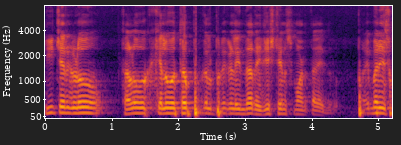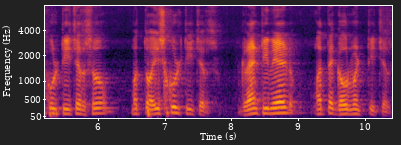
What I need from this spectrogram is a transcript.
ಟೀಚರ್ಗಳು ಕೆಲವು ಕೆಲವು ತಪ್ಪು ಕಲ್ಪನೆಗಳಿಂದ ರೆಜಿಸ್ಟೆನ್ಸ್ ಮಾಡ್ತಾ ಇದ್ರು. ಪ್ರೈಮರಿ ಸ್ಕೂಲ್ ಟೀಚರ್ಸು ಮತ್ತು high school teachers grant in aid ಮತ್ತು ಗೌರ್ಮೆಂಟ್ ಟೀಚರ್ಸ್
